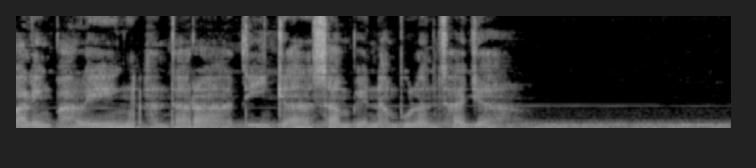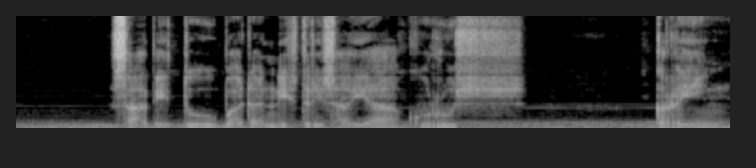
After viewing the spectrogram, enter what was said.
paling-paling antara 3 sampai 6 bulan saja. Saat itu badan istri saya kurus, kering,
